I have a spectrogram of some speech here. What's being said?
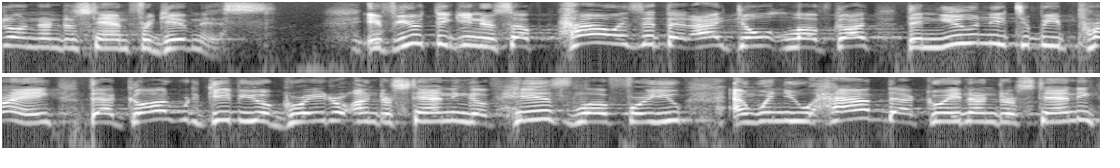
don't understand forgiveness. If you're thinking to yourself, how is it that I don't love God? Then you need to be praying that God would give you a greater understanding of His love for you. And when you have that great understanding,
